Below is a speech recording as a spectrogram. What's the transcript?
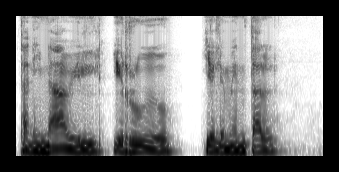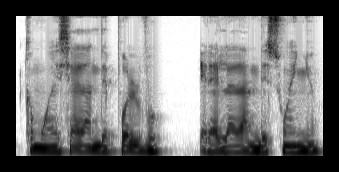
tan inhábil y rudo y elemental como ese Adán de polvo era el Adán de sueño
